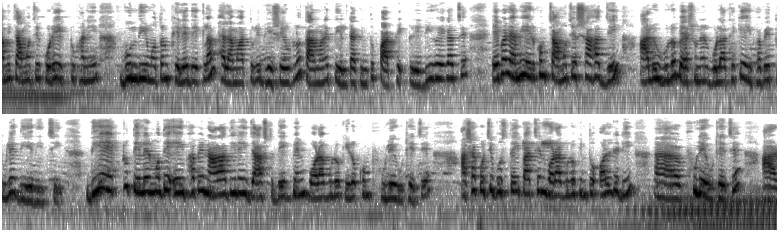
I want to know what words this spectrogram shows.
আমি চামচে করে একটুখানি বুন্দির মতন ফেলে দেখলাম। ফেলা মাত্রই ভেসে উঠল, তার মানে তেলটা কিন্তু পারফেক্ট রেডি হয়ে গেছে। এবারে আমি এরকম চামচের সাহায্যেই আলুগুলো বেসনের গোলা থেকে এইভাবে তুলে দিয়ে দিচ্ছি। দিয়ে একটু তেলের মধ্যে এইভাবে নাড়া দিলেই জাস্ট দেখবেন বড়াগুলো কীরকম ফুলে উঠেছে। আশা করছি বুঝতেই পাচ্ছেন বড়াগুলো কিন্তু অলরেডি ফুলে উঠেছে। আর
